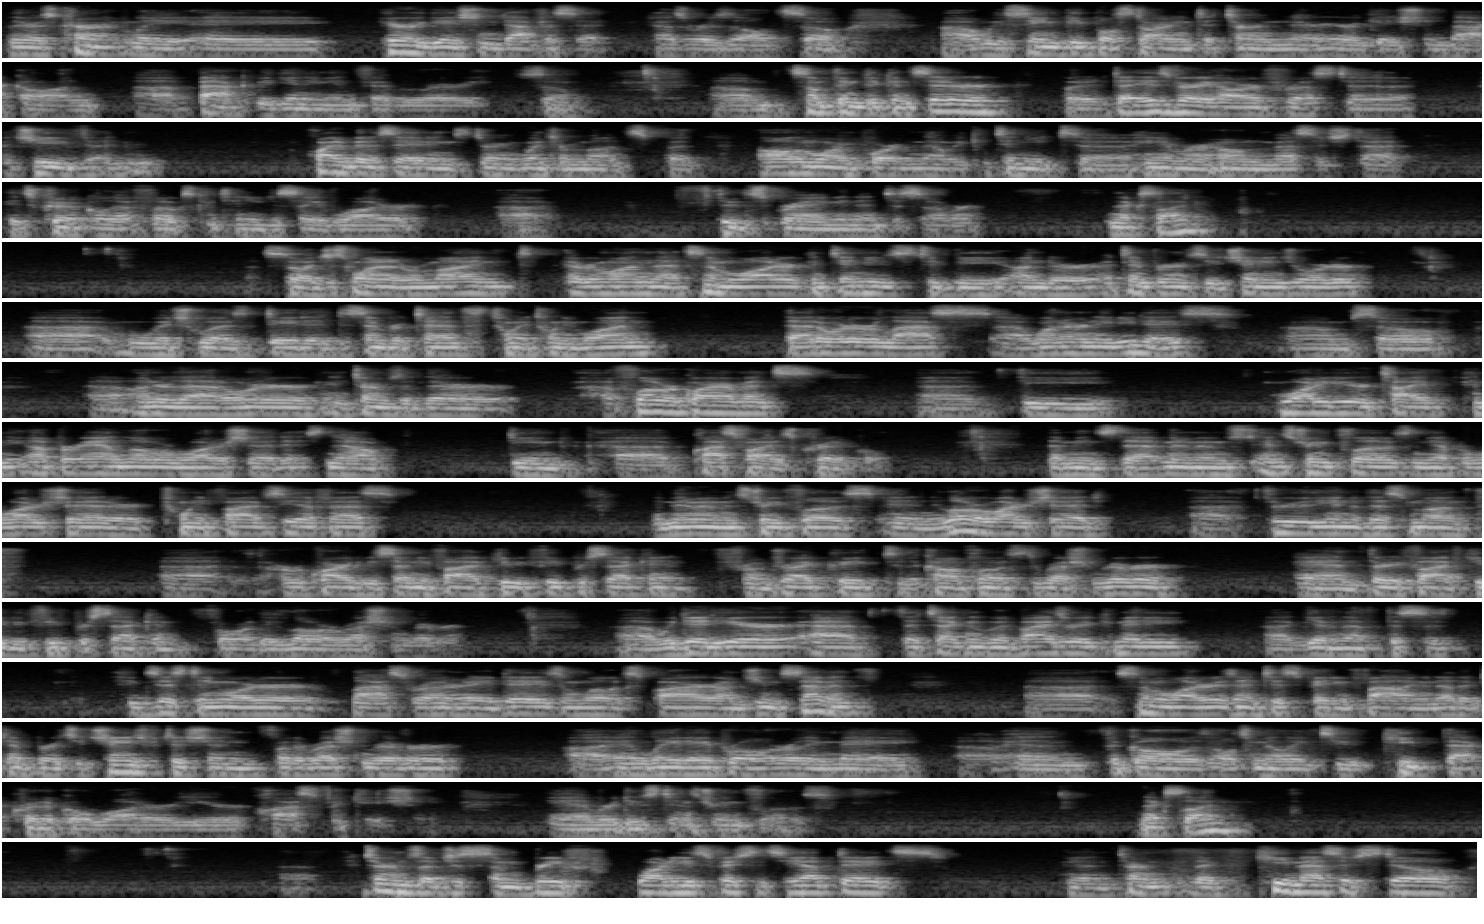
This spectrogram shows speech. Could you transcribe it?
there is currently a irrigation deficit as a result. So uh, we've seen people starting to turn their irrigation back on, uh, back beginning in February. So um, something to consider, but it is very hard for us to achieve a, quite a bit of savings during winter months. But all the more important that we continue to hammer home the message that it's critical that folks continue to save water uh, through the spring and into summer. Next slide. So I just wanted to remind everyone that Sonoma Water continues to be under a temporary change order, uh, which was dated December 10th, 2021. That order lasts uh, 180 days. Um, so uh, under that order, in terms of their uh, flow requirements, uh, the water year type in the upper and lower watershed is now deemed uh, classified as critical. That means that minimum in-stream flows in the upper watershed are 25 CFS. The minimum in-stream flows in the lower watershed uh, through the end of this month uh, are required to be 75 cubic feet per second from Dry Creek to the confluence of the Russian River and 35 cubic feet per second for the lower Russian River. Uh, we did hear at the Technical Advisory Committee, uh, given that this is existing order lasts for 180 days and will expire on June 7th, uh, Sonoma Water is anticipating filing another temporary change petition for the Russian River uh, in late April, early May. Uh, and the goal is ultimately to keep that critical water year classification and reduced in-stream flows. Next slide. Uh, in terms of just some brief water use efficiency updates, in terms the key message still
